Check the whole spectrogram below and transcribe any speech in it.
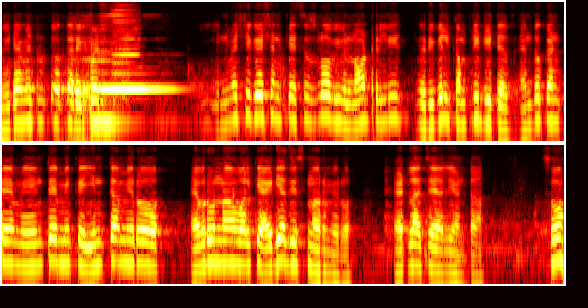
మీడియా మిత్రులకి ఒక రిక్వెస్ట్ ఈ ఇన్వెస్టిగేషన్ కేసెస్లో we will not release reveal complete details ఎందుకంటే ఏంటంటే మీకు ఇంకా మీరు ఎవరున్నా వాళ్ళకి ఐడియాస్ ఇస్తున్నారు మీరు. ఎట్లా చేయాలి అంట. సో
